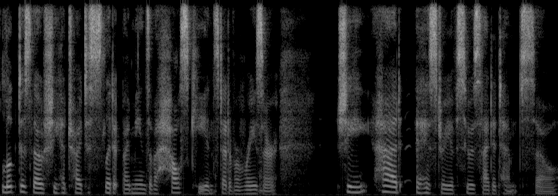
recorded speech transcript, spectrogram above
looked as though she had tried to slit it by means of a house key instead of a razor. She had a history of suicide attempts, so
